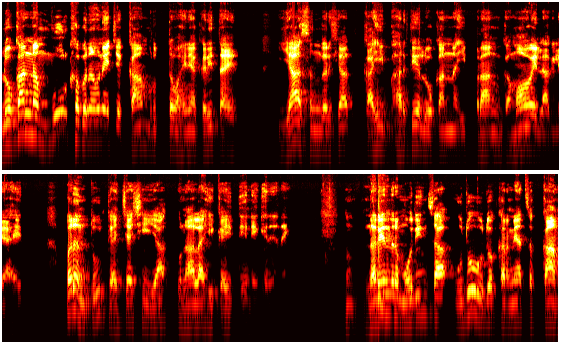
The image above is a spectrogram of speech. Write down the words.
लोकांना मूर्ख बनवण्याचे काम वृत्तवाहिन्या करीत आहेत. या संघर्षात काही भारतीय लोकांनाही प्राण गमावावे लागले आहेत. परंतु त्याच्याशी या कुणालाही काही देणे घेणे नाही. नरेंद्र मोदींचा उदो उदो करण्याचं काम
